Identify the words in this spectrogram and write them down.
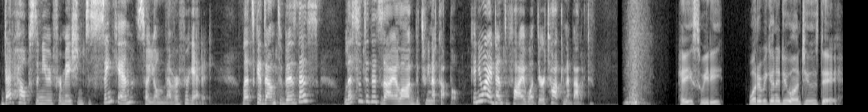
That helps the new information to sink in so you'll never forget it. Let's get down to business. Listen to this dialogue between a couple. Can you identify what they're talking about? Hey, sweetie, what are we going to do on Tuesday?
